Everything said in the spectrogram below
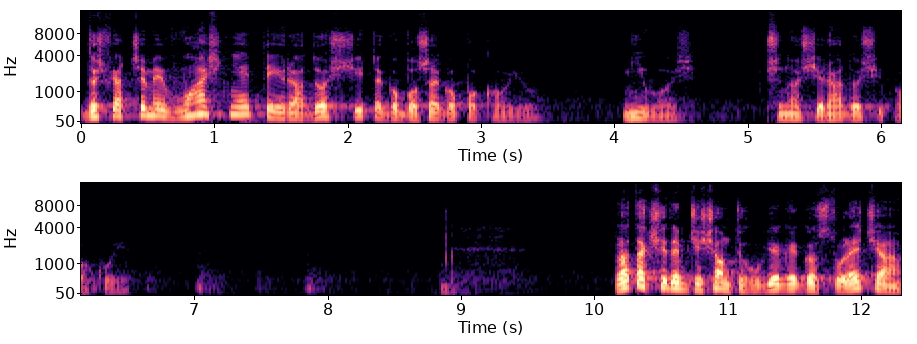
Doświadczymy właśnie tej radości, tego Bożego pokoju. Miłość przynosi radość i pokój. W latach 70. ubiegłego stulecia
